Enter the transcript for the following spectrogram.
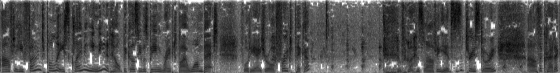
after he phoned police claiming he needed help because he was being raped by a wombat. 48 year old fruit picker. Brian's laughing here. This is a true story. Arthur Craddock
